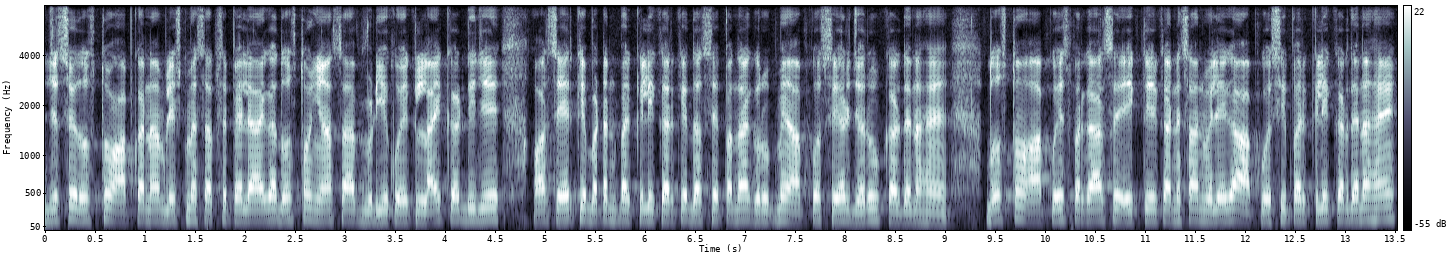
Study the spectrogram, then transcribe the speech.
जिससे दोस्तों आपका नाम लिस्ट में सबसे पहले आएगा। दोस्तों, यहाँ से आप वीडियो को एक लाइक कर दीजिए और शेयर के बटन पर क्लिक करके दस से पंद्रह ग्रुप में आपको शेयर ज़रूर कर देना है। दोस्तों, आपको इस प्रकार से एक तीर का निशान मिलेगा। आपको इसी पर क्लिक कर देना है।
